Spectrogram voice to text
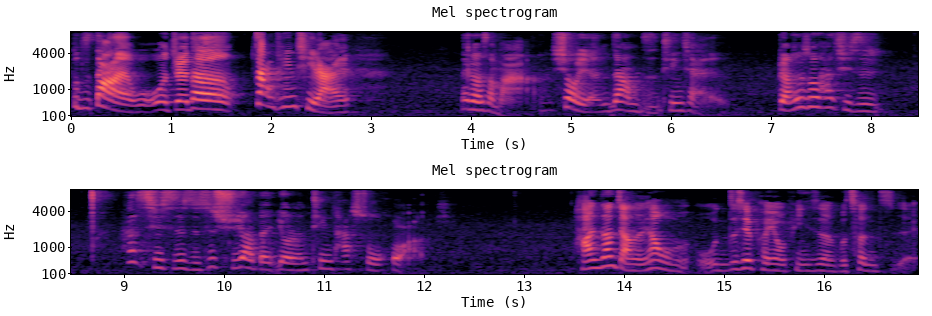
不知道哎，我我觉得这样听起来，那个什么秀妍这样子听起来，表示说他其实他其实只是需要等有人听他说话而已。好，你这样讲的，像我们我这些朋友平时很不称职哎。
